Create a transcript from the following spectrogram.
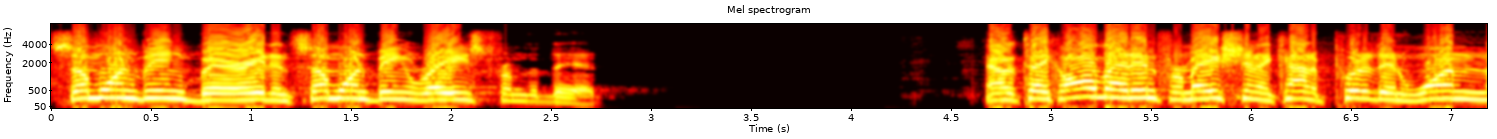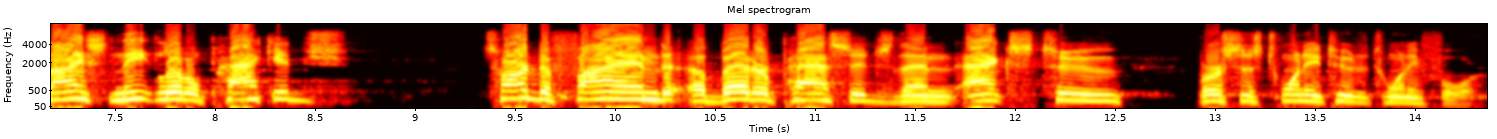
someone being buried, and someone being raised from the dead. Now, to take all that information and kind of put it in one nice, neat little package, It's hard to find a better passage than Acts 2, verses 22 to 24.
